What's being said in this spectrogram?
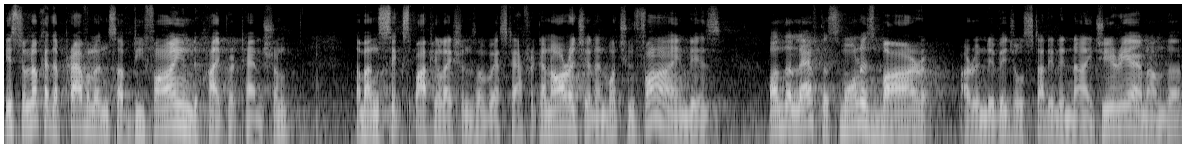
is to look at the prevalence of defined hypertension among six populations of West African origin. And what you find is on the left, the smallest bar are individuals studied in Nigeria, and on the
